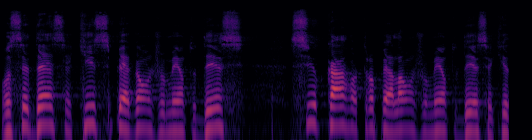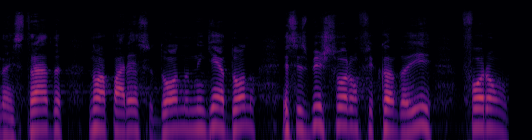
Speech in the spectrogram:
Você desce aqui, se pegar um jumento desse, se o carro atropelar um jumento desse aqui na estrada, não aparece dono, ninguém é dono. Esses bichos foram ficando aí, foram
